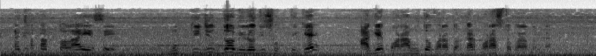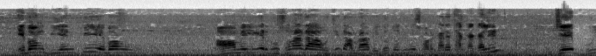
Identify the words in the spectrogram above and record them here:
একটা ছাতার তলায় এসে মুক্তিযুদ্ধ বিরোধী শক্তিকে আগে পরাভূত করা দরকার, পরাস্ত করা দরকার। এবং বিএনপি এবং আওয়ামী লীগের ঘোষণা দেওয়া উচিত, আমরা বিগত দিনে সরকারে থাকাকালীন যে ভুল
